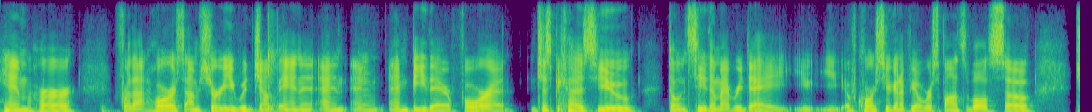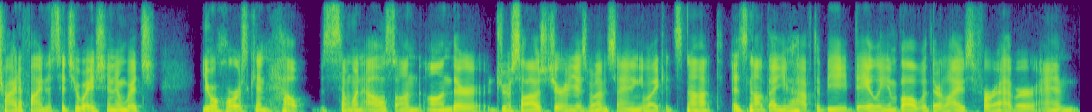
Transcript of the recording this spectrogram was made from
him her for that horse i'm sure you would jump in and and and be there for it just because you don't see them every day, you, you of course you're going to feel responsible. So try to find a situation in which your horse can help someone else on on their dressage journey is what i'm saying like it's not it's not that you have to be daily involved with their lives forever and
